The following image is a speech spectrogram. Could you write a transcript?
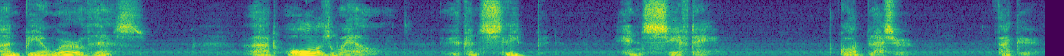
And be aware of this that all is well. You can sleep in safety. God bless you. Thank you.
